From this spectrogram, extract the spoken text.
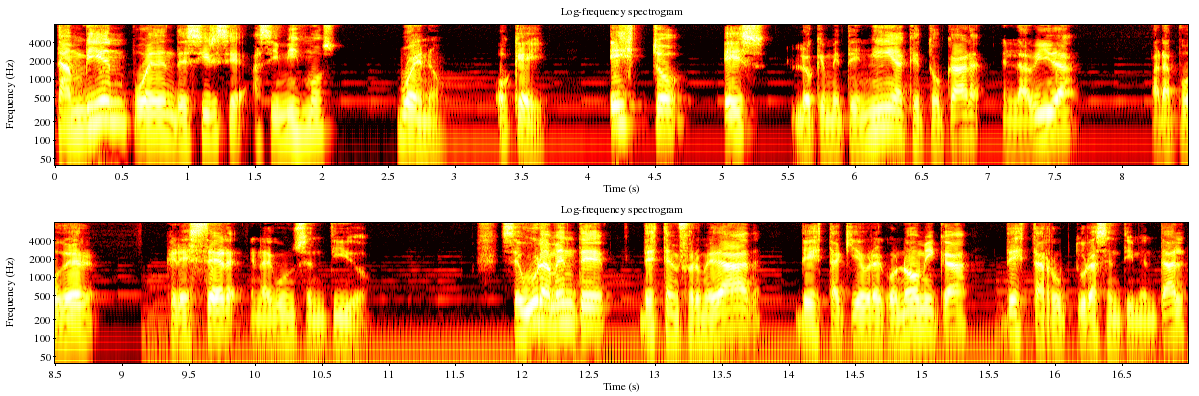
también pueden decirse a sí mismos, bueno, ok, esto es lo que me tenía que tocar en la vida para poder crecer en algún sentido. Seguramente de esta enfermedad, de esta quiebra económica, de esta ruptura sentimental,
